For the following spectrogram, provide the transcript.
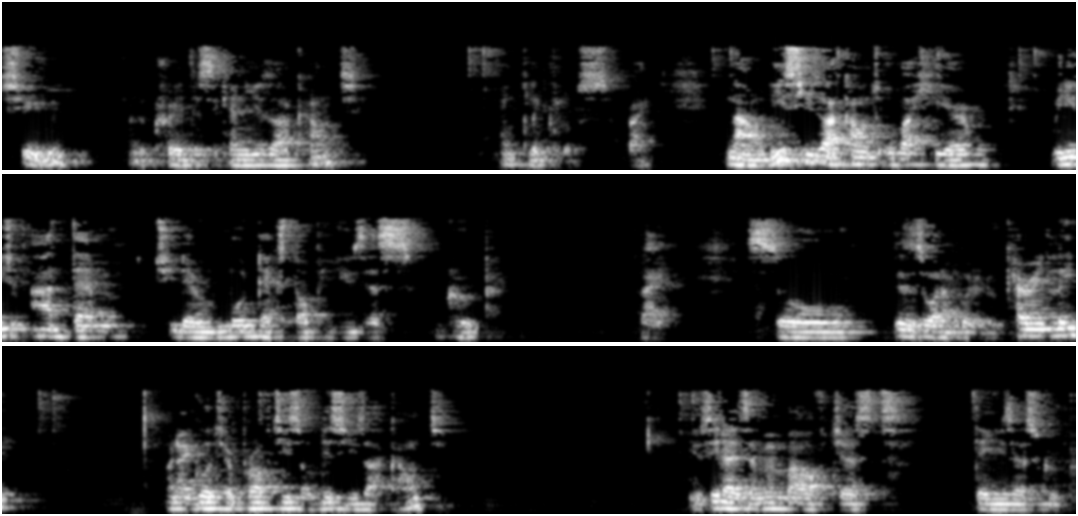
two. I'm going to create the second user account and click close, right? Now, this user account over here, we need to add them to the remote desktop users group, right? So this is what I'm going to do. Currently, when I go to the properties of this user account, you see that it's a member of just the users group.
